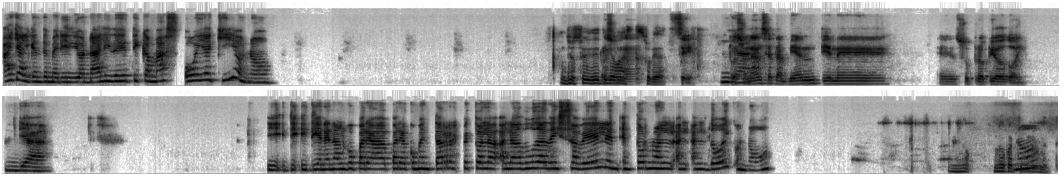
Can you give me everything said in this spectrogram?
¿Hay alguien de Meridional y de Ética Más hoy aquí o no? Yo soy de Ética Más, Soledad. Sí. Resonancia también tiene eh, su propio DOI. Ya. ¿Y, tienen algo para, comentar respecto a la, duda de Isabel en, torno al, DOI o no? No, no particularmente.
